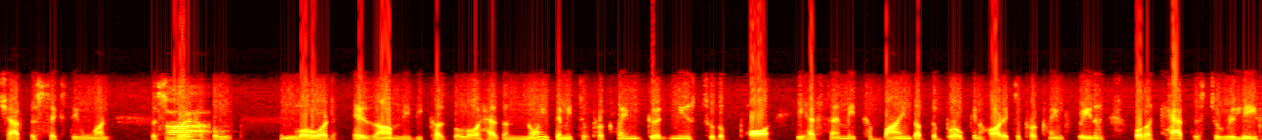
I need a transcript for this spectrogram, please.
chapter 61, the Spirit ah. of the Lord is on me because the Lord has anointed me to proclaim good news to the poor. He has sent me to bind up the brokenhearted, to proclaim freedom for the captives, to relieve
